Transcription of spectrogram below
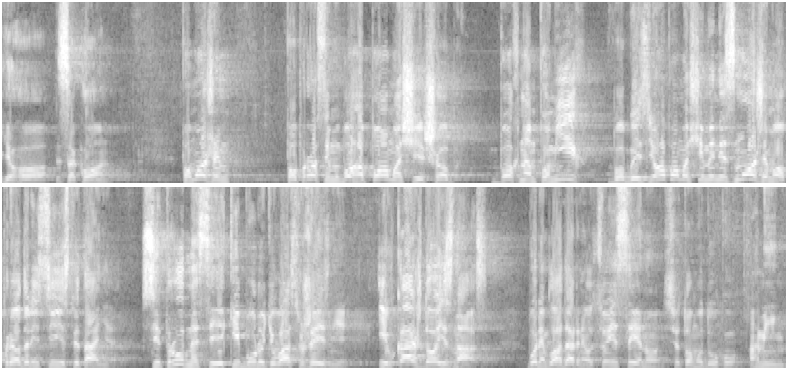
Його закон. Поможемо, попросимо Бога помощі, щоб Бог нам поміг, бо без Його помощі ми не зможемо преодоліти всі іспитання, всі трудності, які будуть у вас у житті, і в кожного із нас. Будемо благодарні Отцю і Сину, Святому Духу. Амінь.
